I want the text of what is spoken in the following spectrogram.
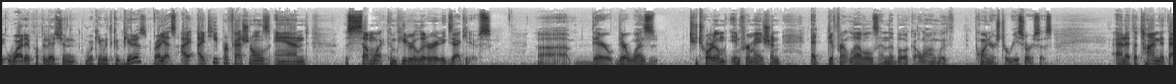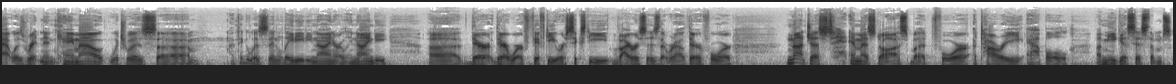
wider population working with computers, right? Yes, I, IT professionals and somewhat computer literate executives. Uh, there, there was tutorial information at different levels in the book, along with pointers to resources. And at the time that that was written and came out, which was, um, I think it was in late '89, early '90, uh, there there were 50 or 60 viruses that were out there for not just MS DOS, but for Atari, Apple, Amiga systems.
